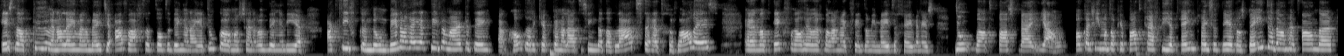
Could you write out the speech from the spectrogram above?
is dat puur en alleen maar een beetje afwachten tot de dingen naar je toe komen? Of zijn er ook dingen die je actief kunt doen binnen reactieve marketing? Nou, ik hoop dat ik je heb kunnen laten zien dat dat laatste het geval is. En wat ik vooral heel erg belangrijk vind om je mee te geven is: doe wat past bij jou. Ook als je iemand op je pad krijgt die het een presenteert als beter dan het ander.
